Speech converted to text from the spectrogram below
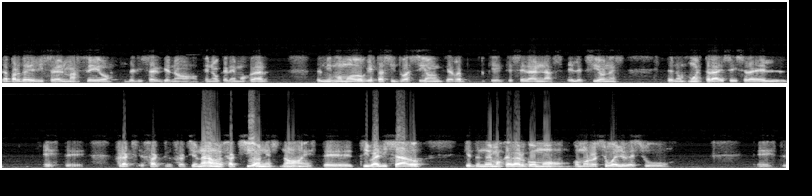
la parte del Israel más feo, del Israel que no, que no queremos ver, del mismo modo que esta situación que, que, se da en las elecciones que nos muestra ese Israel este, fraccionado, en facciones, ¿no? Este, tribalizado, que tendremos que ver cómo, cómo resuelve su, este,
